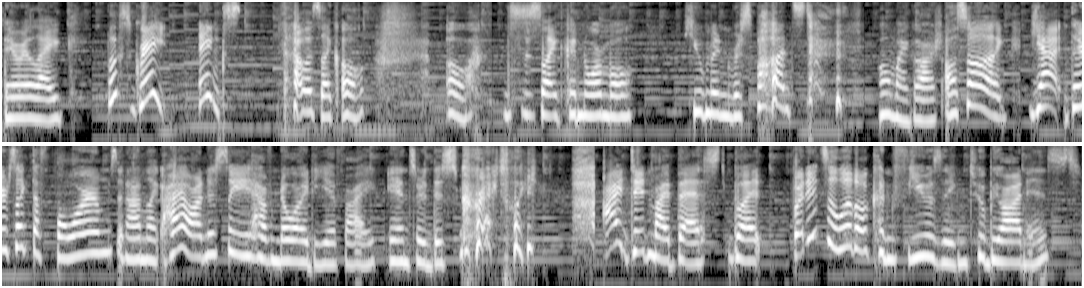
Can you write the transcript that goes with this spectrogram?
They were like, looks great, thanks. I was like, oh, oh, this is like a normal human response. oh my gosh. Also, like, yeah, there's like the forms, and I'm like, I honestly have no idea if I answered this correctly. I did my best, but but it's a little confusing, to be honest.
